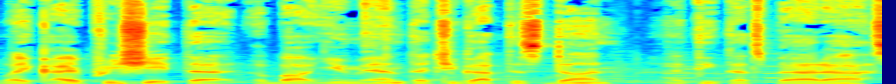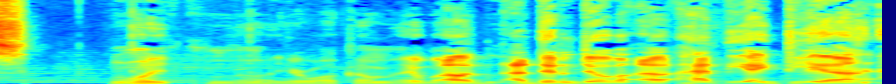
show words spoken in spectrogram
Like, I appreciate that about you, man. That you got this done. I think that's badass. Well, you're welcome. I, I didn't do it. I had the idea,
